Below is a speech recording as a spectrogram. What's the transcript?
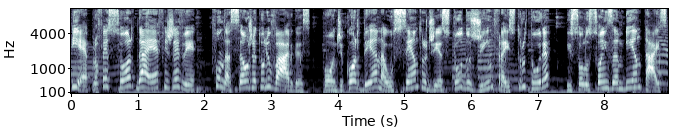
e é professor da FGV, Fundação Getúlio Vargas, onde coordena o Centro de Estudos de Infraestrutura e Soluções Ambientais,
